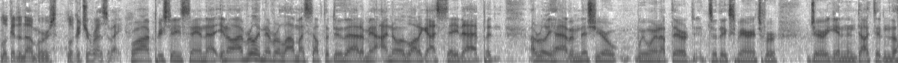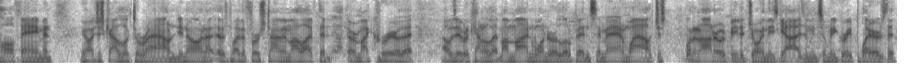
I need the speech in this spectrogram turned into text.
Look at the numbers. Look at your resume. Well, I appreciate you saying that. You know, I've really never allowed myself to do that. I mean, I know a lot of guys say that, but I really have. I mean, this year we went up there to the experience for Jerry getting inducted into the Hall of Fame, and you know, I just kind of looked around, you know, and it was probably the first time in my life that, or my career, that I was able to kind of let my mind wander a little bit and say, man, wow, just what an honor it would be to join these guys. I mean, so many great players that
